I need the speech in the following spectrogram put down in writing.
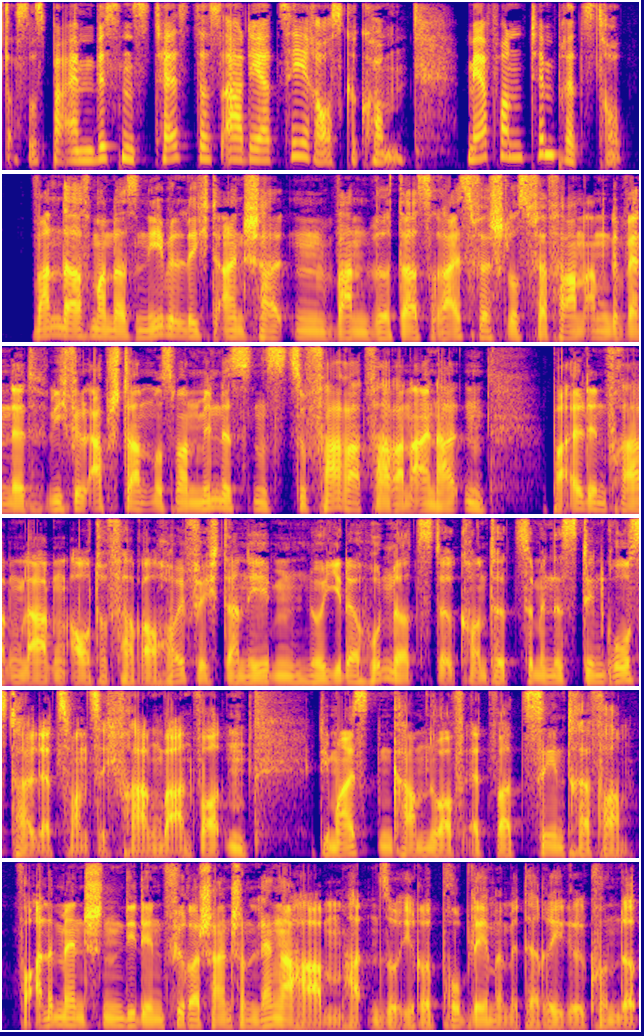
Das ist bei einem Wissenstest des ADAC rausgekommen. Mehr von Tim Britztrup. Wann darf man das Nebellicht einschalten? Wann wird das Reißverschlussverfahren angewendet? Wie viel Abstand muss man mindestens zu Fahrradfahrern einhalten? Bei all den Fragen lagen Autofahrer häufig daneben. Nur jeder Hundertste konnte zumindest den Großteil der 20 Fragen beantworten. Die meisten kamen nur auf etwa 10 Treffer. Vor allem Menschen, die den Führerschein schon länger haben, hatten so ihre Probleme mit der Regelkunde.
